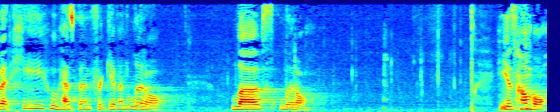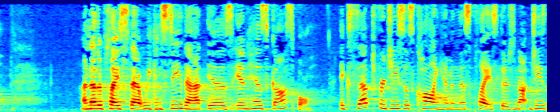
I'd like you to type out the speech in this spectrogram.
But he who has been forgiven little loves little. He is humble. Another place that we can see that is in his gospel. Except for Jesus calling him in this place, there's not, Jesus,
